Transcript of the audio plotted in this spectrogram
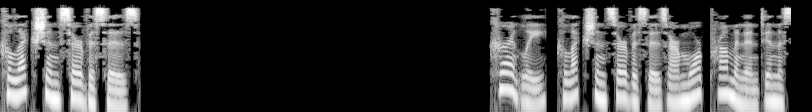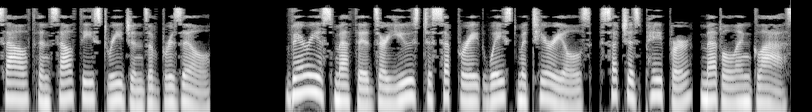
Collection services Currently, collection services are more prominent in the south and southeast regions of Brazil. Various methods are used to separate waste materials, such as paper, metal and glass.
